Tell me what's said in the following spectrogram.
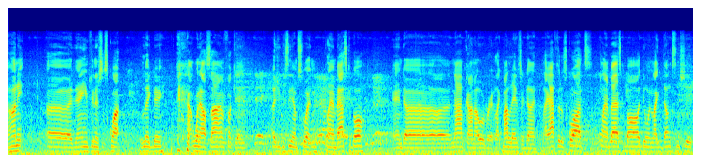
I'm gonna be a hundred. Uh, they ain't finished the squat leg day. I went outside and fucking, as you can see, I'm sweating playing basketball, and uh, now I'm kind of over it. Like my legs are done. Like after the squats, playing basketball, doing like dunks and shit,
